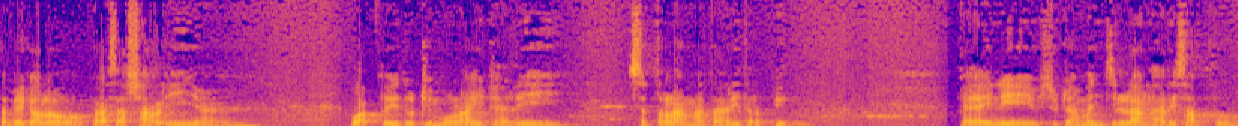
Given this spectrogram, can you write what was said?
Tapi kalau bahasa syar'inya waktu itu dimulai dari setelah matahari terbit. Kayak ini sudah menjelang hari Sabtu.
